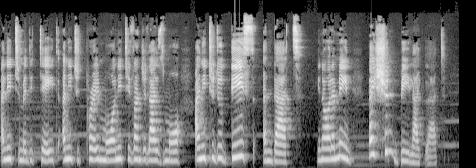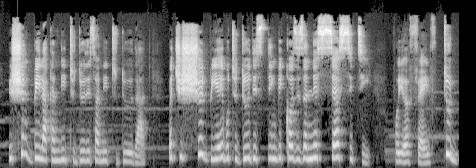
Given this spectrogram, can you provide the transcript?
I need to meditate, I need to pray more, I need to evangelize more, I need to do this and that. You know what I mean? I shouldn't be like that. You shouldn't be like, I need to do this, I need to do that. But you should be able to do this thing because it's a necessity for your faith to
